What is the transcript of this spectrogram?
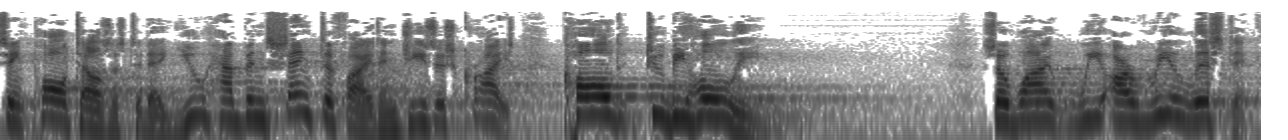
St. Paul tells us today, you have been sanctified in Jesus Christ, called to be holy. So while we are realistic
